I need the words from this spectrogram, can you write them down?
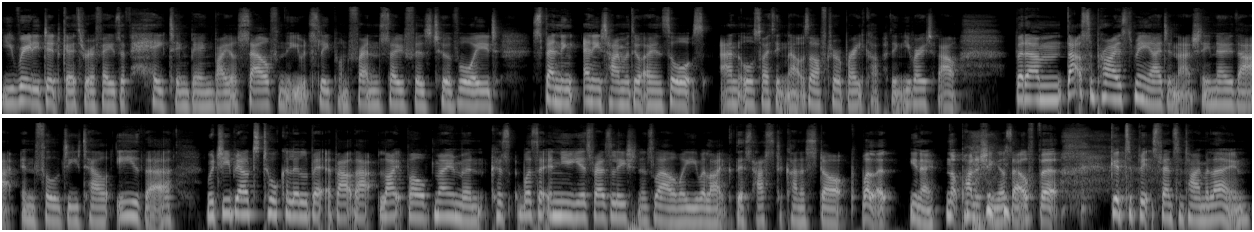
you really did go through a phase of hating being by yourself and that you would sleep on friends' sofas to avoid spending any time with your own thoughts. And also, I think that was after a breakup, I think you wrote about. But um, that surprised me. I didn't actually know that in full detail either. Would you be able to talk a little bit about that light bulb moment? Because was it a New Year's resolution as well, where you were like, this has to kind of stop? Well, uh, you know, not punishing yourself, but good to be- spend some time alone.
